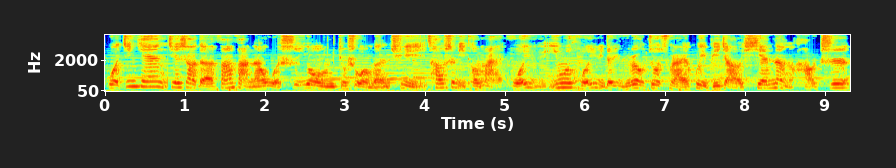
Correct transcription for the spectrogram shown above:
我今天介绍的方法呢，我是用就是我们去超市里头买活鱼，因为活鱼的鱼肉做出来会比较鲜嫩好吃。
